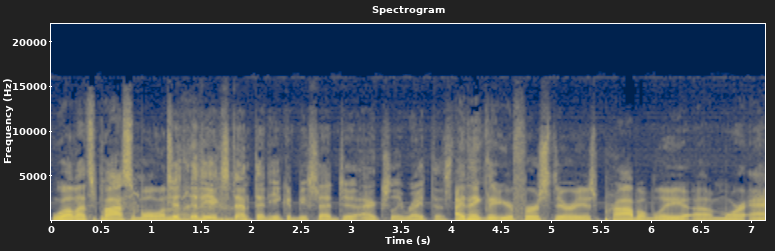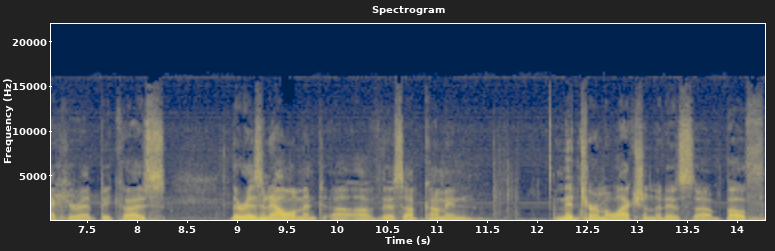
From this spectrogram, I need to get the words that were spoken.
Well, that's possible, and To the extent that he could be said to actually write this. I think that your first theory is probably uh, more accurate because there is an element uh, of this upcoming midterm election that is uh, both,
